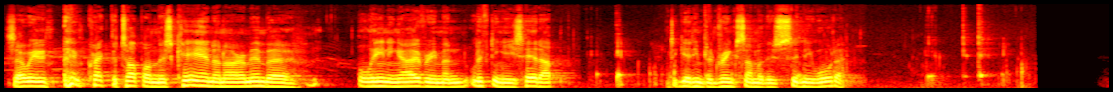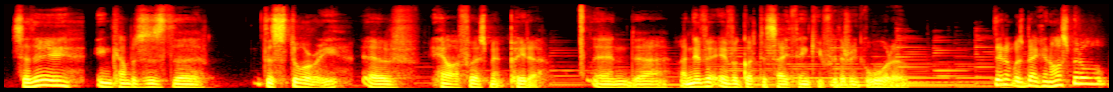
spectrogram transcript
So we cracked the top on this can, and I remember leaning over him and lifting his head up to get him to drink some of this Sydney water. So there encompasses the the story of how I first met Peter, and uh, I never ever got to say thank you for the drink of water. Then it was back in hospital.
